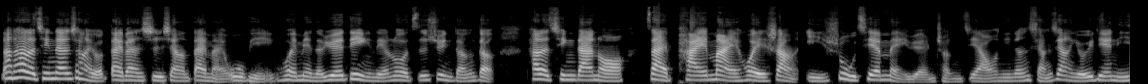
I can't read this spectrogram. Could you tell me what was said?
那他的清单上有待办事项、待买物品、会面的约定、联络资讯等等。他的清单哦，在拍卖会上以数千美元成交。你能想象有一天你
